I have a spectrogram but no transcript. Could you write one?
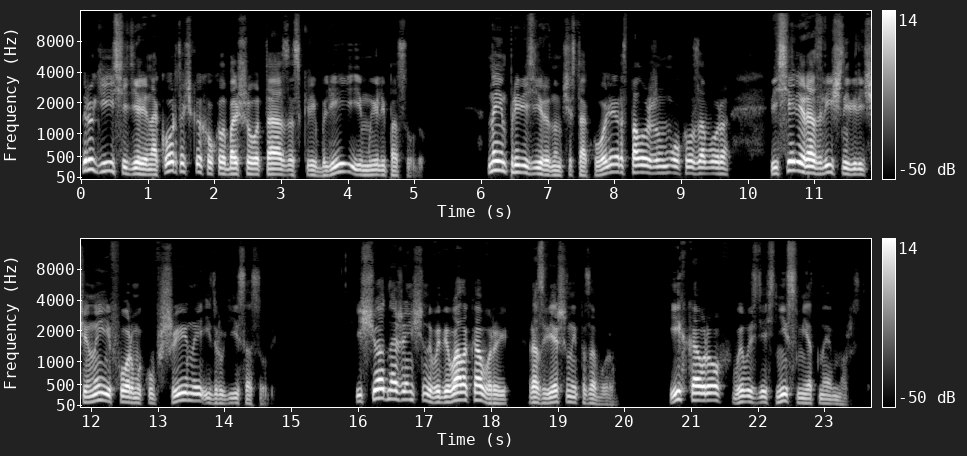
Другие сидели на корточках около большого таза, скребли и мыли посуду. На импровизированном чистоколе, расположенном около забора, висели различные величины и формы кувшины и другие сосуды. Еще одна женщина выбивала ковры, развешанные по заборам. Их ковров было здесь несметное множество.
